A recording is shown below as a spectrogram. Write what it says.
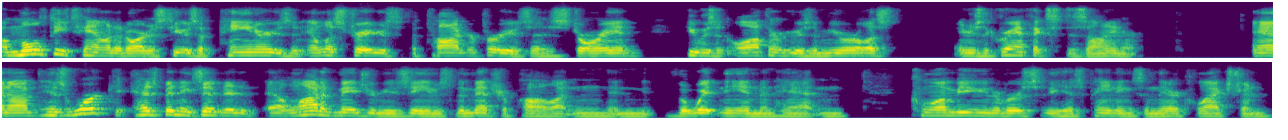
a multi talented artist. He was a painter, he was an illustrator, he was a photographer, he was a historian, he was an author, he was a muralist, and he was a graphics designer. And uh, his work has been exhibited at a lot of major museums, the Metropolitan and the Whitney in Manhattan, Columbia University has paintings in their collection,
